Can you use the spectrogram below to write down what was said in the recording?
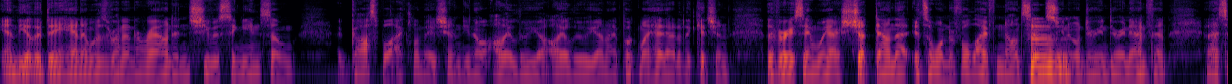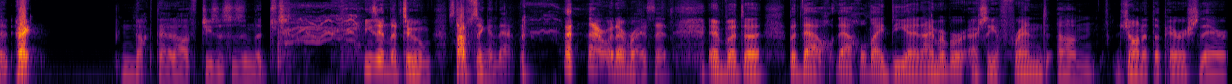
and the other day hannah was running around and she was singing some gospel acclamation you know alleluia alleluia and i poked my head out of the kitchen the very same way i shut down that it's a wonderful life nonsense mm. you hmm. know during during advent and i said hey knock that off jesus is in the he's in the tomb. Stop singing that. or whatever I said. And, but uh, but that that whole idea, and I remember actually a friend, um, John at the parish there,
